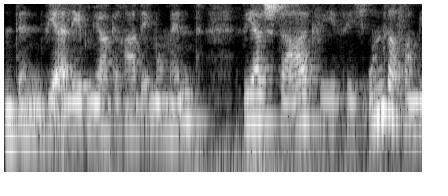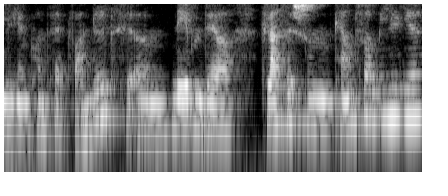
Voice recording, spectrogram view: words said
Denn wir erleben ja gerade im Moment sehr stark, wie sich unser Familienkonzept wandelt. Ähm, neben der klassischen Kernfamilie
